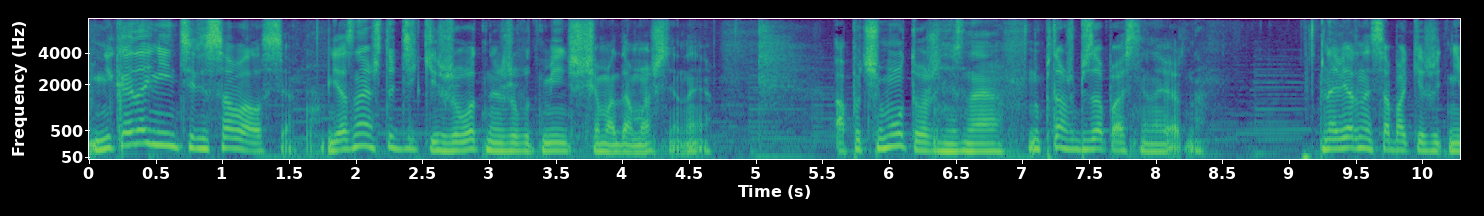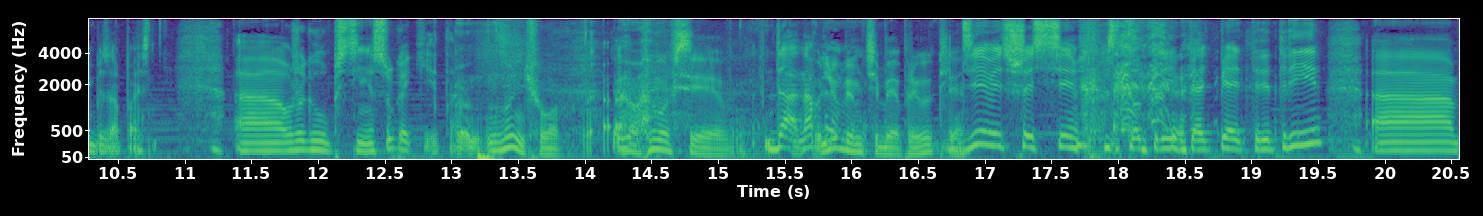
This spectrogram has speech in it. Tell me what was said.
Никогда не интересовался. Я знаю, что дикие животные живут меньше, чем одомашненные. А почему, тоже не знаю. Ну, потому что безопаснее, наверное. Наверное, собаки жить небезопаснее. А, уже глупости несу какие-то. Ну, ничего. Мы все Да, напомню. любим тебя, привыкли. 967 103 5533. А,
